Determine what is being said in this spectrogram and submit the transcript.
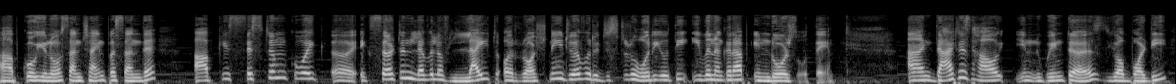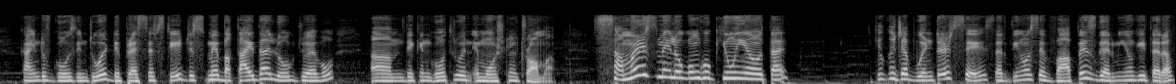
आपको यू नो सनशाइन पसंद है। आपके सिस्टम को एक एक सर्टन लेवल ऑफ़ लाइट और रोशनी जो है वो रजिस्टर हो रही होती है इवन अगर आप इंडोर्स होते हैं। And that is how in winters your body kind of goes in to a depressive state जिसमें बाकायदा लोग जो है वो they can go through an emotional trauma summers में लोगों को क्यों ये होता है? क्योंकि जब विंटर से सर्दियों से वापस गर्मियों की तरफ़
